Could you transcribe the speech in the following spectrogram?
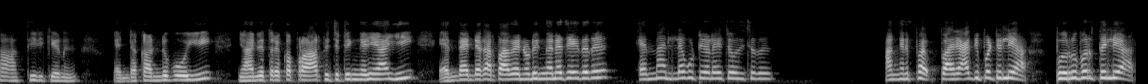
കാത്തിരിക്കാണ് എന്റെ കണ്ണുപോയി ഞാൻ ഇത്രയൊക്കെ പ്രാർത്ഥിച്ചിട്ട് ഇങ്ങനെയായി. എന്താ എന്റെ കർത്താവ് എന്നോട് ഇങ്ങനെ ചെയ്തത്? എന്നല്ല കുട്ടികളെ ചോദിച്ചത്. അങ്ങനെ പരാതിപ്പെട്ടില്ല പെറുപെറുത്തില്ല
